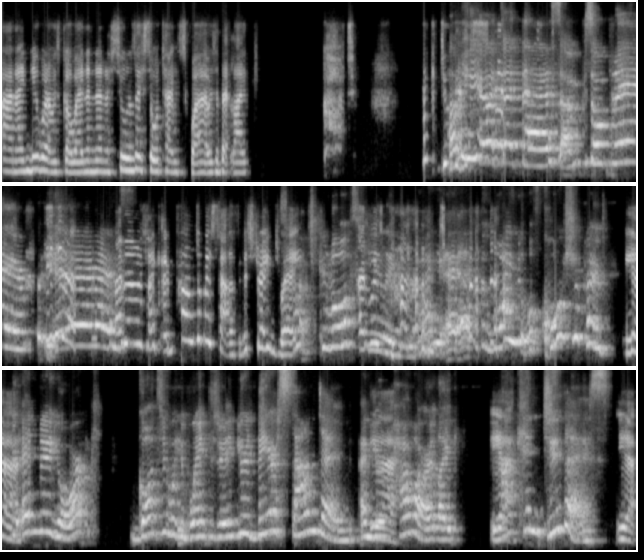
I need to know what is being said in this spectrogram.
and I knew where I was going. And then as soon as I saw Times Square, I was a bit like, God, I can do I'm this. here, did this. I'm so brave. Yes. And I was like, I'm proud of myself in a strange way. Such growth, I was Keely, proud. right? Why? Of course you're proud. Yeah. You're in New York, gone through what you've went through, and you're there standing and your power. Like, Yeah. I can do this. Yeah.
